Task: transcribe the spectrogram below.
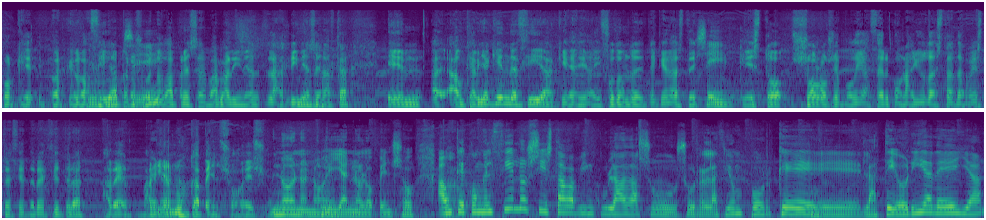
porque porque lo hacía pero Sí. sobre todo a preservar las líneas las líneas de Nazca Em, aunque había quien decía que ahí fue donde te quedaste Sí. que esto solo se podía hacer con ayuda extraterrestre etcétera etcétera a ver María no. nunca pensó eso No, no, no, Sí, ella no lo pensó. Aunque con el cielo sí estaba vinculada su, su relación porque eh, la teoría de ella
